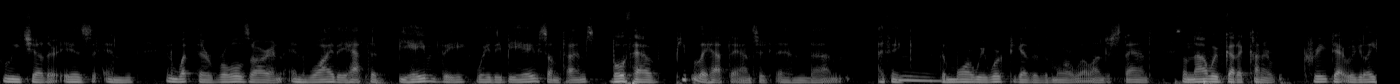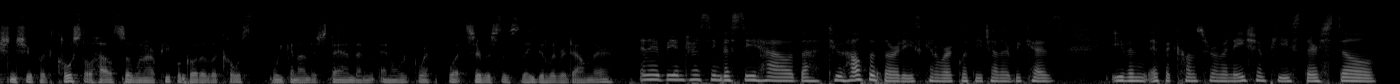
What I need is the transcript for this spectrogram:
who each other is and and what their roles are and, and why they have to behave the way they behave sometimes. Both have people they have to answer. And um, I think mm. the more we work together, the more we'll understand. So now we've got to kind of create that relationship with Coastal Health so when our people go to the coast, we can understand and, and work with what services they deliver down there. And it'd be interesting to see how the two health authorities can work with each other because even if it comes from a nation piece, there's still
